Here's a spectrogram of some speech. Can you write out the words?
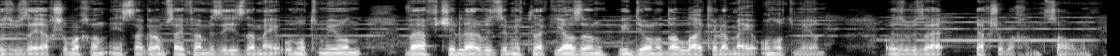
özünüzə yaxşı baxın. Instagram səhifəmizi izləməyi unutmayın və fikirlərinizi mütləq yazın. Videonu da like eləməyi unutmayın. Özünüzə yaxşı baxın. Sağ olun.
